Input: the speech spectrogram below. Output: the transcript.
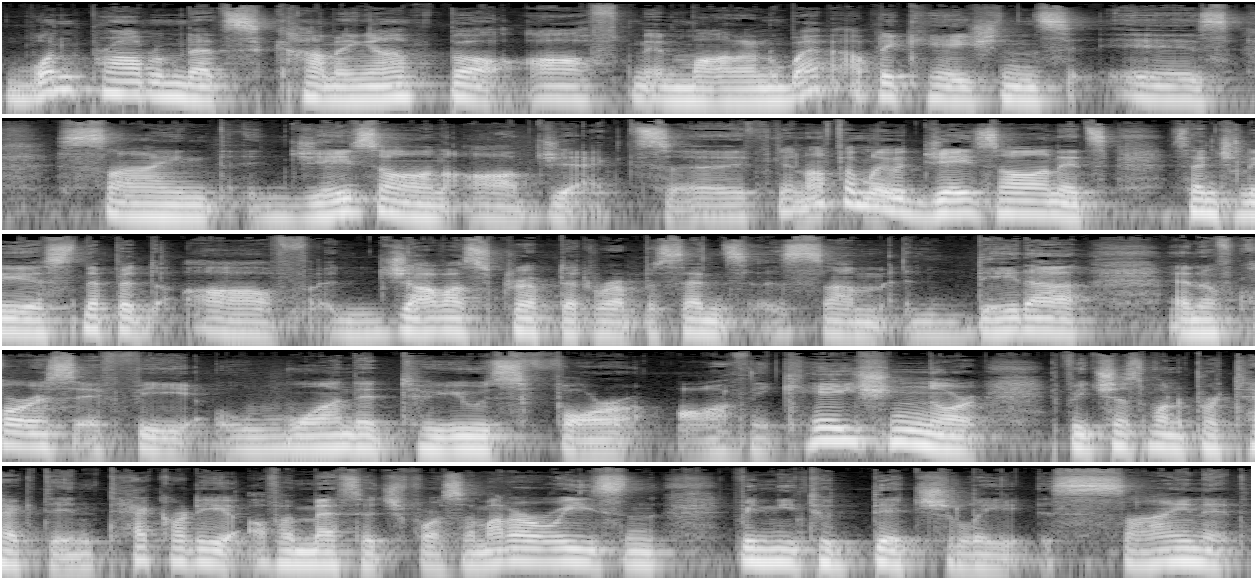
one problem that's coming up often in modern web applications is signed JSON objects. Uh, if you're not familiar with JSON, it's essentially a snippet of JavaScript that represents some data. And of course, if we wanted to use for authentication or if we just want to protect the integrity of a message for some other reason, we need to digitally sign it.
